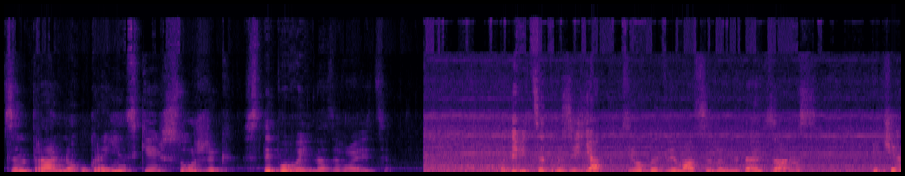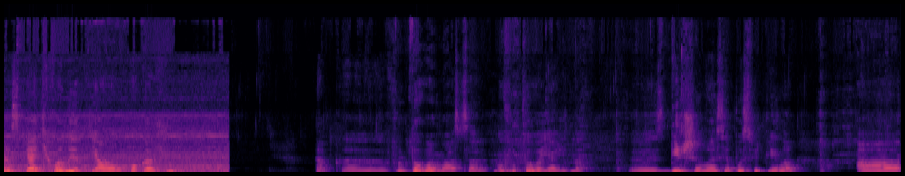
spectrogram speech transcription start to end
Центрально-український суржик степовий називається. Подивіться, друзі, як ці обидві маси виглядають зараз. І через 5 хвилин я вам покажу. Так, е, фруктова маса, ну, фруктова ягідна, е, збільшилася, посвітліла. А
